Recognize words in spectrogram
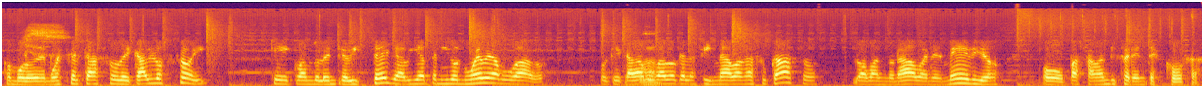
como lo demuestra el caso de Carlos Soy, que cuando lo entrevisté ya había tenido nueve abogados, porque cada Wow. abogado que le asignaban a su caso lo abandonaba en el medio o pasaban diferentes cosas.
